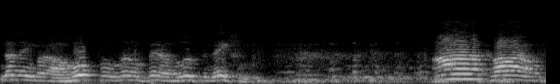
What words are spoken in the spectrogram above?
nothing but a hopeful little bit of hallucination. ah, Carl,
